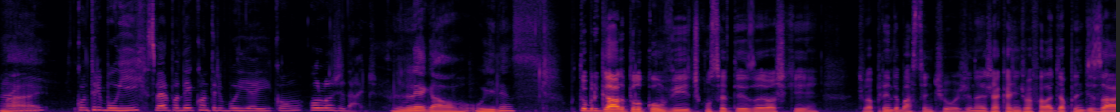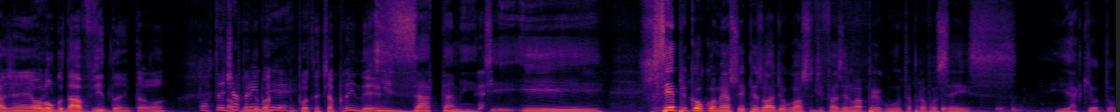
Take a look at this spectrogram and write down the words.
Mas... Contribuir, espero poder contribuir aí com o Longidade. Legal. Williams? Muito obrigado pelo convite, com certeza. Eu acho que a gente vai aprender bastante hoje, né? Já que a gente vai falar de aprendizagem ao longo da vida, então. Importante aprender. É importante aprender. Exatamente. E sempre que eu começo o episódio, eu gosto de fazer uma pergunta para vocês. E aqui eu estou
